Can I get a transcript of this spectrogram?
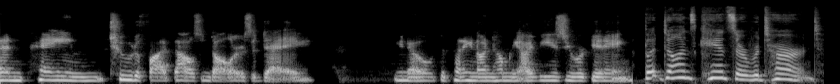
and paying two to five thousand dollars a day. You know, depending on how many IVs you were getting. But don's cancer returned.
